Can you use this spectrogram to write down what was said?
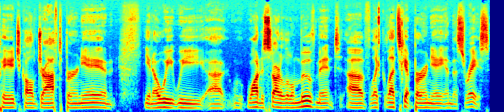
page called Draft Bernier, and you know we we uh, wanted to start a little movement of like let's get Bernier in this race,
